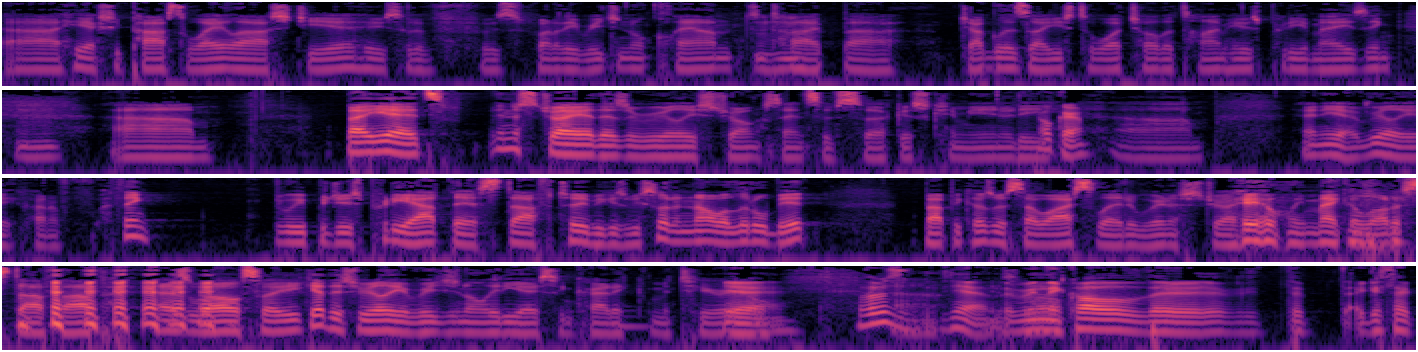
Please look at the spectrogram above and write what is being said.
uh, he actually passed away last year. Who sort of was one of the original clown Mm-hmm. type uh, jugglers I used to watch all the time. He was pretty amazing. Mm-hmm. Um, but yeah, it's in Australia. There's a really strong sense of circus community. Okay. Um, and yeah, really kind of. I think we produce pretty out there stuff too because we sort of know a little bit. But because we're so isolated, we're in Australia. We make a lot of stuff up as well, so you get this really original, idiosyncratic material. Yeah, well, that was uh, yeah. I mean, well. they call the, the I guess that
